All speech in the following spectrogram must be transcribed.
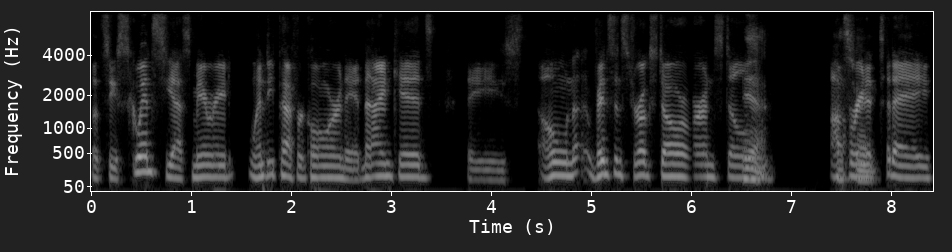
let's see, Squints, yes, married Wendy Peppercorn. They had nine kids. They own Vincent's Drugstore and still Yeah, operate right. it today.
